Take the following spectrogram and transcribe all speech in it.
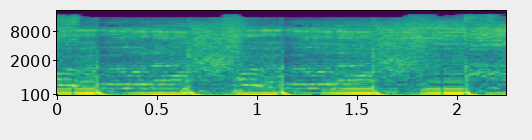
Corona, Corona.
